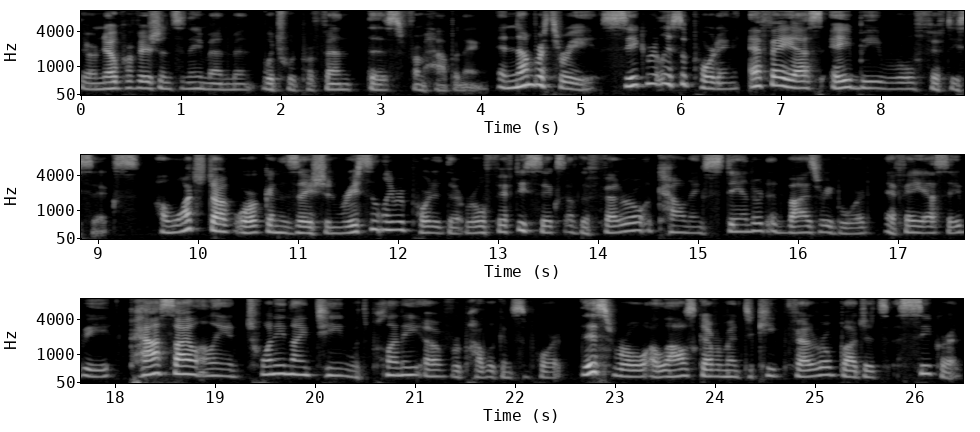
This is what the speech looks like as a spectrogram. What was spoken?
There are no provisions in the amendment which would prevent this from happening. And number three, secretly supporting FASAB Rule 56. A watchdog organization recently reported that Rule 56 of the Federal Accounting Standard Advisory Board, FASAB, passed silently in 2019 with plenty of Republican support. This rule allows government to keep federal budgets secret.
